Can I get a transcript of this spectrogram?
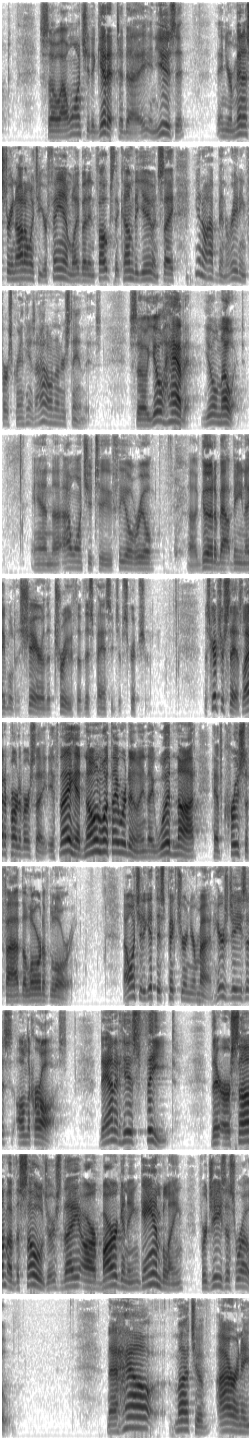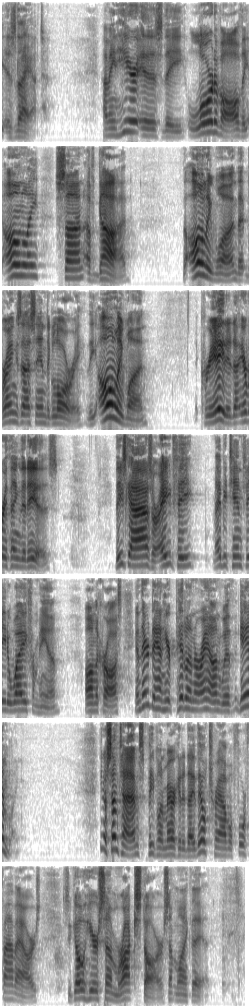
So I want you to get it today and use it in your ministry, not only to your family, but in folks that come to you and say, You know, I've been reading 1 Corinthians, I don't understand this. So you'll have it, you'll know it. And uh, I want you to feel real uh, good about being able to share the truth of this passage of Scripture. The Scripture says, latter part of verse 8, if they had known what they were doing, they would not have crucified the Lord of glory. Now, I want you to get this picture in your mind. Here's Jesus on the cross. Down at his feet, there are some of the soldiers. They are bargaining, gambling for Jesus' robe. Now, how much of irony is that? I mean, here is the Lord of all, the only Son of God, the only one that brings us into glory, the only one that created everything that is. These guys are eight feet, maybe 10 feet away from him on the cross, and they're down here piddling around with gambling. You know, sometimes people in America today, they'll travel four or five hours to go hear some rock star or something like that.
